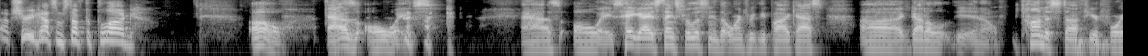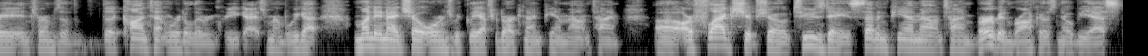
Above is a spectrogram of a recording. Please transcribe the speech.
I'm sure you got some stuff to plug. Oh, as always. as always. Hey guys, thanks for listening to the Orange Weekly podcast. Uh, got a you know ton of stuff here for you in terms of the content we're delivering for you guys. Remember, we got Monday night show Orange Weekly after dark 9 p.m. Mountain Time. Uh, our flagship show Tuesdays 7 p.m. Mountain Time. Bourbon Broncos, no BS.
